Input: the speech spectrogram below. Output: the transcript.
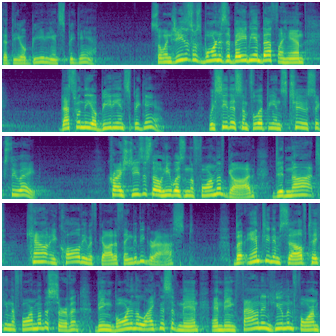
that the obedience began. So when Jesus was born as a baby in Bethlehem, that's when the obedience began. We see this in Philippians 2 6 through 8. Christ Jesus, though he was in the form of God, did not count equality with God a thing to be grasped, but emptied himself, taking the form of a servant, being born in the likeness of men, and being found in human form,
